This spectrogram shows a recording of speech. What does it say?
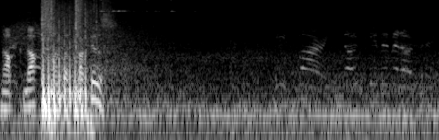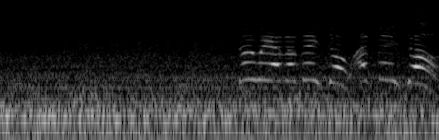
Knock, knock, motherfuckers. Keep firing! Don't give him an opening! Do we have a visual? A visual!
